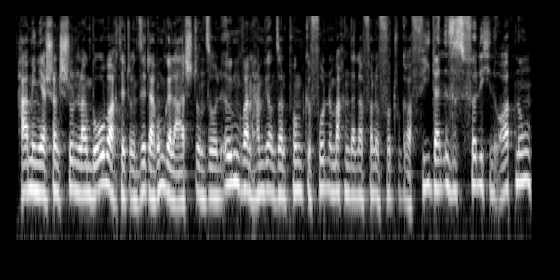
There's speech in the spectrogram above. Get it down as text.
haben ihn ja schon stundenlang beobachtet und sind da rumgelatscht und so. Und irgendwann haben wir unseren Punkt gefunden und machen dann davon eine Fotografie, dann ist es völlig in Ordnung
